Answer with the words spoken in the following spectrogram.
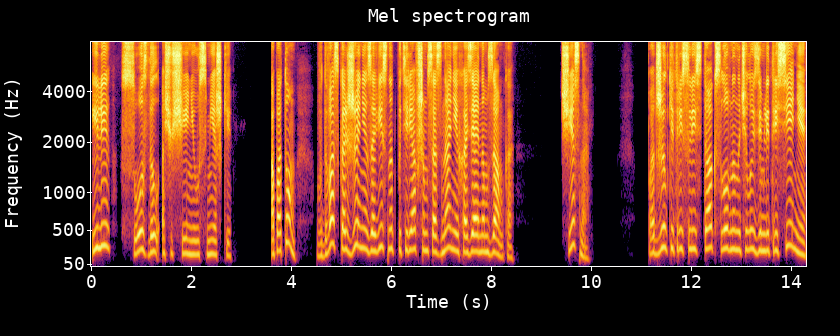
Или создал ощущение усмешки. А потом в два скольжения завис над потерявшим сознание хозяином замка. Честно? Поджилки тряслись так, словно началось землетрясение,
